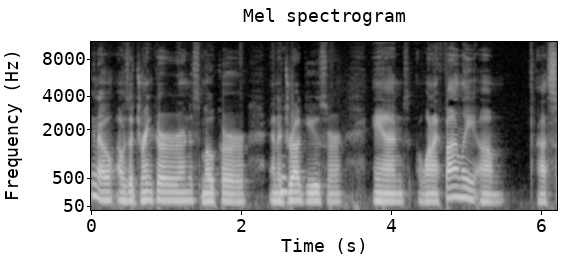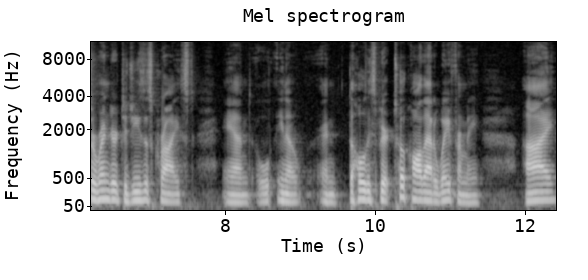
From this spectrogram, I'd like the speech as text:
you know I was a drinker and a smoker and a drug user. And when I finally um, uh, surrendered to Jesus Christ, and you know, and the Holy Spirit took all that away from me, I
